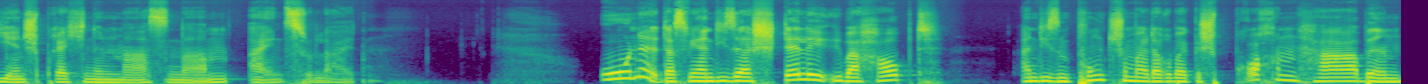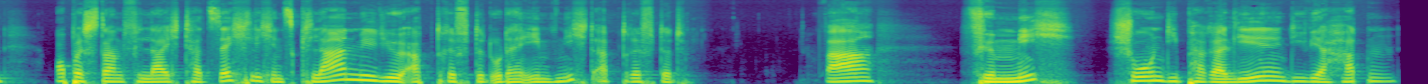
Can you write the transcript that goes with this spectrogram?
die entsprechenden Maßnahmen einzuleiten. Ohne dass wir an dieser Stelle überhaupt an diesem Punkt schon mal darüber gesprochen haben, ob es dann vielleicht tatsächlich ins Clan-Milieu abdriftet oder eben nicht abdriftet, war für mich schon die Parallelen, die wir hatten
